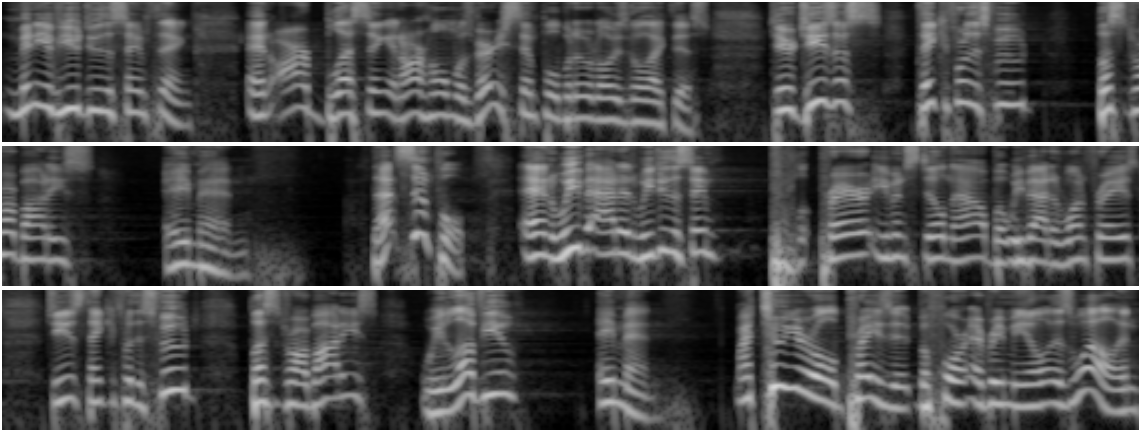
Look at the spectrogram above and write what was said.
Many of you do the same thing. And our blessing in our home was very simple, but it would always go like this Dear Jesus, thank you for this food. Bless it to our bodies. Amen. That's simple. And we've added, we do the same prayer even still now, but we've added one phrase Jesus, thank you for this food. Blessed to our bodies. We love you. Amen. My two year old prays it before every meal as well. And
